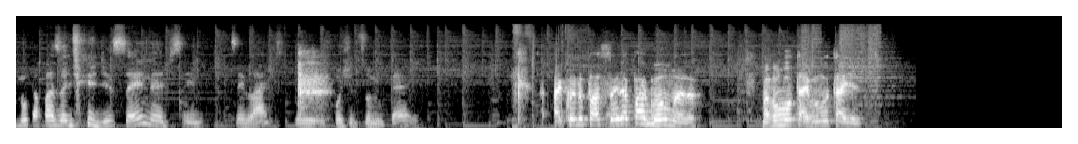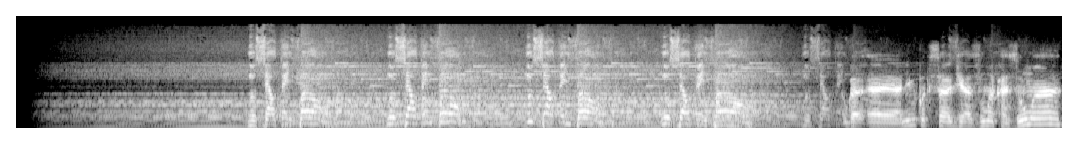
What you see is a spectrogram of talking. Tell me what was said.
nunca passam de, de 100, né? De 100, 100 likes. Os posts do Sominterra. Aí quando passou, ele apagou, mano. Mas vamos voltar aí, vamos voltar aí. No céu tem pão, no céu tem pão, no céu tem pão, no céu tem pão, no céu tem O é, anime conta a história de Azuma Kazuma,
